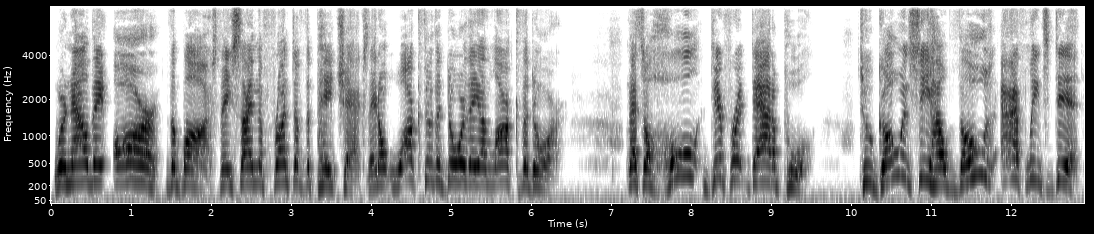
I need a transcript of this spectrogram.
where now they are the boss. They sign the front of the paychecks. They don't walk through the door, they unlock the door. That's a whole different data pool to go and see how those athletes did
